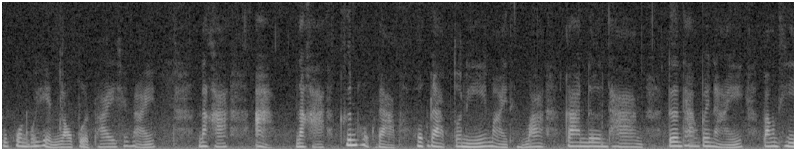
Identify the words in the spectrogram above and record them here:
ทุกคนก็เห็นเราเปิดไพ่ใช่ไหมนะคะอะนะคะ ขึ้น 6 ดาบ 6 ดาบตัวนี้หมายถึงว่าการเดินทาง เดินทางไปไหน บางที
